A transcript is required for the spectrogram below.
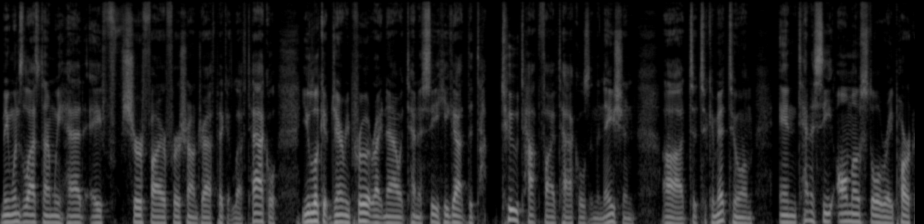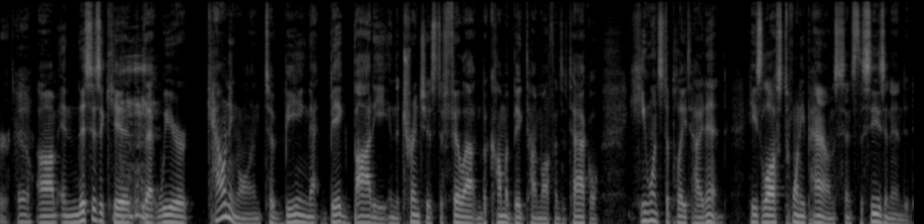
I mean, when's the last time we had a f- surefire first round draft pick at left tackle? You look at Jeremy Pruitt right now at Tennessee; he got the top, two top five tackles in the nation uh, to to commit to him. And Tennessee almost stole Ray Parker. Yeah. Um, and this is a kid that we're counting on to being that big body in the trenches to fill out and become a big time offensive tackle. He wants to play tight end. He's lost 20 pounds since the season ended.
